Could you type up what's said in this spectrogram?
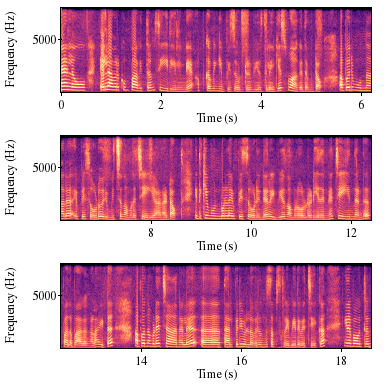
ഹലോ എല്ലാവർക്കും പവിത്രം സീരിയലിന്റെ അപ്കമിങ് എപ്പിസോഡ് റിവ്യൂസിലേക്ക് സ്വാഗതം കേട്ടോ അപ്പോൾ ഒരു മൂന്നാൽ എപ്പിസോഡ് ഒരുമിച്ച് നമ്മൾ ചെയ്യുകയാണ് കേട്ടോ ഇതിക്ക് മുൻപുള്ള എപ്പിസോഡിന്റെ റിവ്യൂ നമ്മൾ ഓൾറെഡി തന്നെ ചെയ്യുന്നുണ്ട് പല ഭാഗങ്ങളായിട്ട്. അപ്പോൾ നമ്മുടെ ചാനൽ താല്പര്യമുള്ളവരൊന്ന് സബ്സ്ക്രൈബ് ചെയ്ത് വെച്ചേക്കുക ഇങ്ങനെ പവിത്രം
